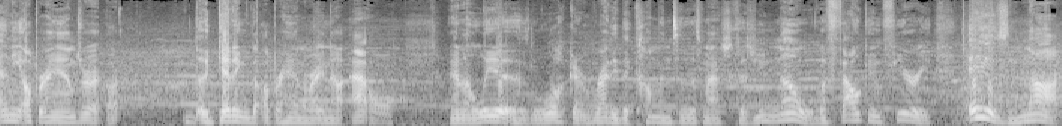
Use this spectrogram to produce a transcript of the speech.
any upper hands, right, uh, getting the upper hand right now at all. And Aaliyah is looking ready to come into this match because you know the Falcon Fury is not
